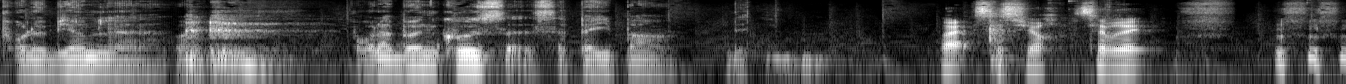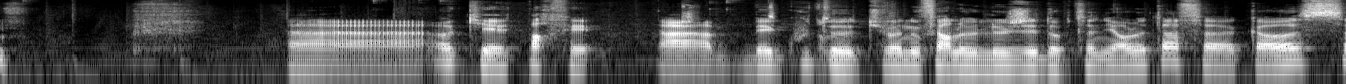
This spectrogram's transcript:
pour le bien de la. pour la bonne cause, ça, ça paye pas. hein. Des- Ouais, c'est sûr, c'est vrai. Euh, ok, parfait. Ah, bah écoute, euh, tu vas nous faire le, le jet d'obtenir le taf, euh, Chaos.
